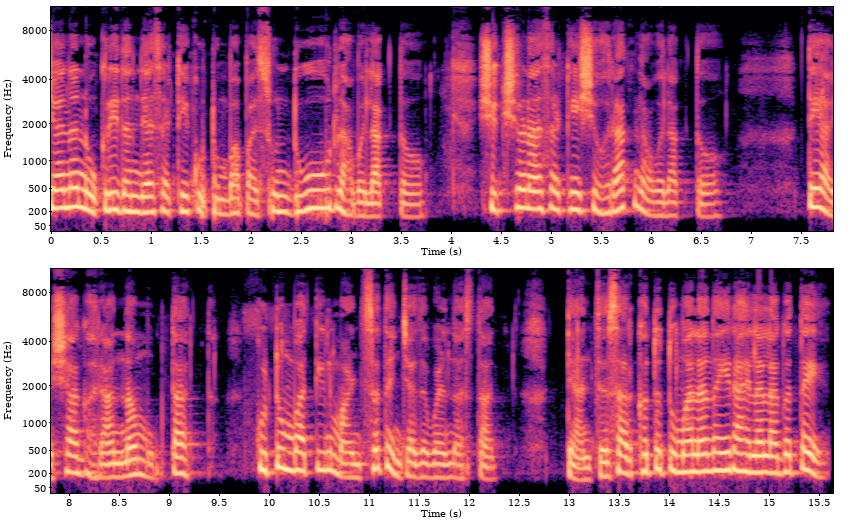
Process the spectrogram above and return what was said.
ज्यांना नोकरी धंद्यासाठी कुटुंबापासून दूर राहावं लागतं शिक्षणासाठी शहरात न्यावं लागतं ते अशा घरांना मुक्तात. कुटुंबातील माणसं त्यांच्याजवळ नसतात. त्यांचंसारखं तर तुम्हाला नाही राहायला लागत आहे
